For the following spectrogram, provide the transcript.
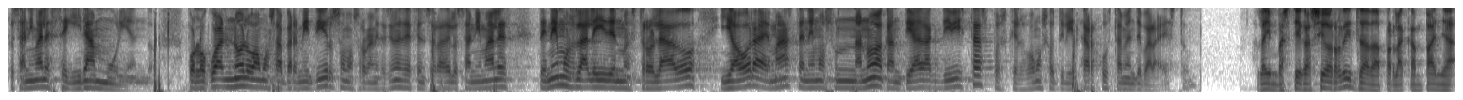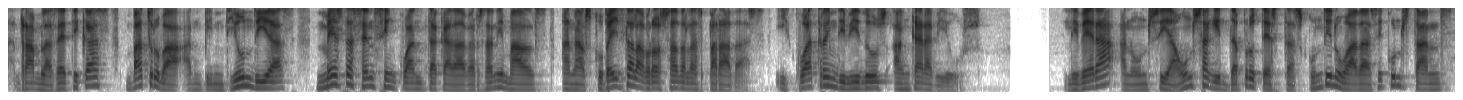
los animales seguirán muriendo. Por lo cual no lo vamos a permitir, somos organizaciones defensoras de los animales, tenemos la ley de nuestro lado y ahora además tenemos una nueva cantidad de activistas pues, que los vamos a utilizar justamente para esto. La investigació realitzada per la campanya Rambles Ètiques va trobar en 21 dies més de 150 cadàvers d'animals en els cubells de la brossa de les parades i 4 individus encara vius. Libera anuncia un seguit de protestes continuades i constants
